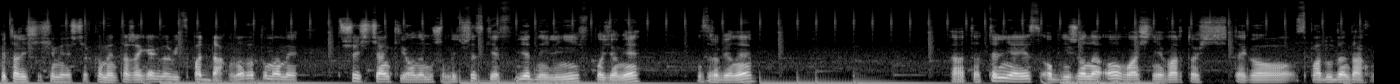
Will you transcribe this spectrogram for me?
Pytaliście się mnie jeszcze w komentarzach, jak zrobić spad dachu. No to tu mamy trzy ścianki, one muszą być wszystkie w jednej linii, w poziomie zrobione a ta tylnia jest obniżona o właśnie wartość tego spadu na dachu,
